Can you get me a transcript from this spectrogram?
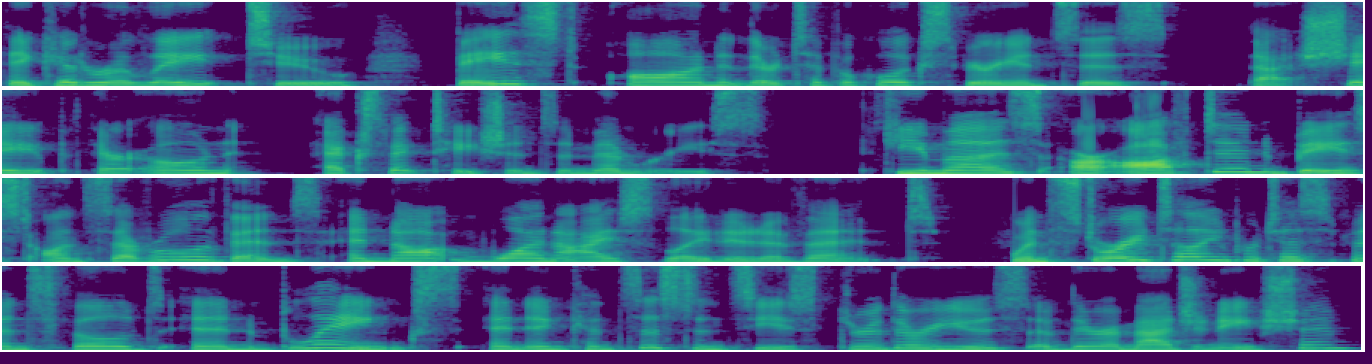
they could relate to based on their typical experiences that shape their own expectations and memories. Schemas are often based on several events and not one isolated event. When storytelling participants filled in blanks and inconsistencies through their use of their imagination,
